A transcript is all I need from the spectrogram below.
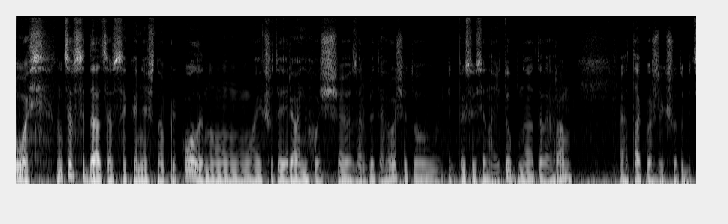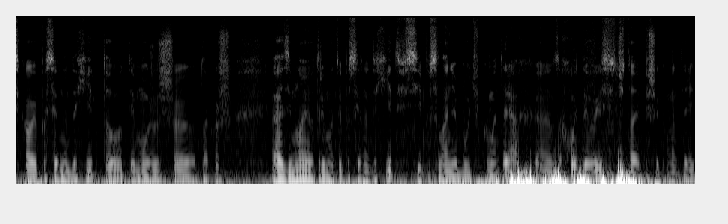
Ось, ну це все, да, це все, звісно, приколи. Ну, якщо ти реально хочеш е, заробляти гроші, то підписуйся на YouTube, на Telegram. А також, якщо тобі цікавий пасивний дохід, то ти можеш е, також е, зі мною отримати пасивний дохід. Всі посилання будуть в коментарях. Е, Заходь, дивись, читай, пиши коментарі.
